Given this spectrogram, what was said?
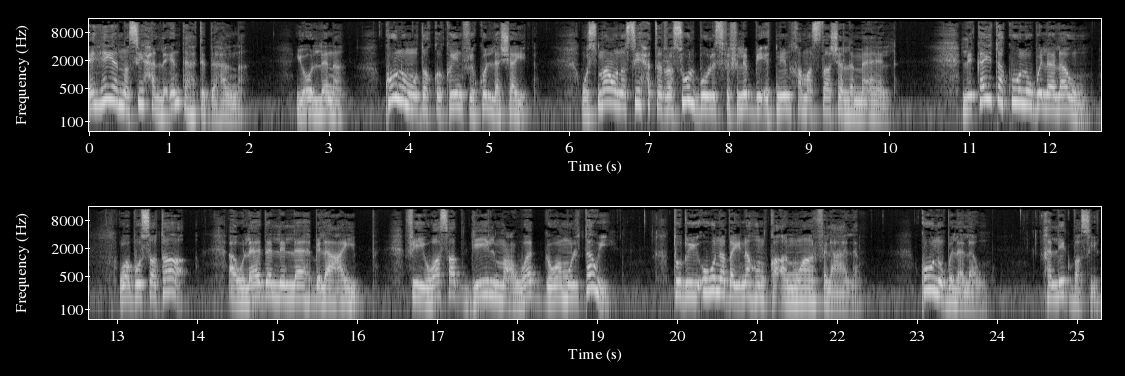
إيه هي النصيحة اللي أنت هتديها لنا؟ يقول لنا كونوا مدققين في كل شيء. واسمعوا نصيحة الرسول بولس في فيليبي 2 15 لما قال لكي تكونوا بلا لوم وبسطاء أولادا لله بلا عيب في وسط جيل معوج وملتوي تضيئون بينهم كأنوار في العالم. كونوا بلا لوم. خليك بسيط.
